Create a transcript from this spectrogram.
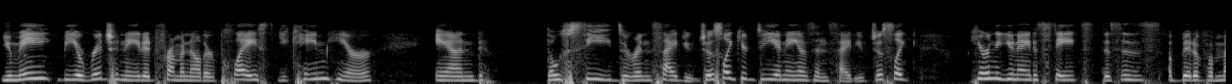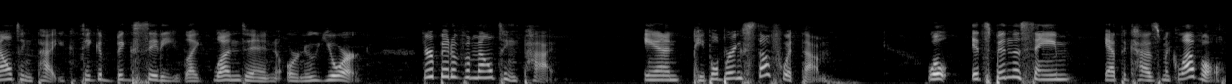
you may be originated from another place. You came here and those seeds are inside you, just like your DNA is inside you, just like here in the United States, this is a bit of a melting pot. You could take a big city like London or New York. They're a bit of a melting pot. And people bring stuff with them. Well, it's been the same at the cosmic level.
